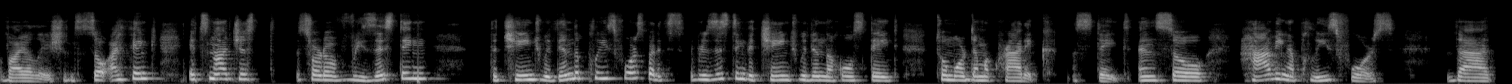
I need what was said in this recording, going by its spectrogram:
violations. So I think it's not just sort of resisting the change within the police force, but it's resisting the change within the whole state to a more democratic state. And so having a police force that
